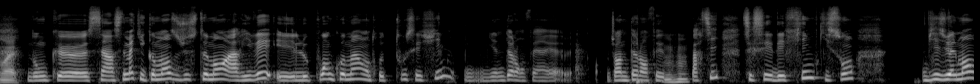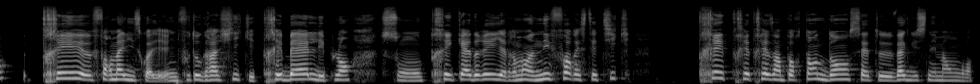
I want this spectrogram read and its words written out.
Ouais. Donc euh, c'est un cinéma qui commence justement à arriver et le point commun entre tous ces films, Gentle en fait, euh, Gentle en fait Mhm. partie, c'est que c'est des films qui sont visuellement très euh, formalistes. Quoi. Il y a une photographie qui est très belle, les plans sont très cadrés, il y a vraiment un effort esthétique très très très important dans cette euh, vague du cinéma hongrois.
